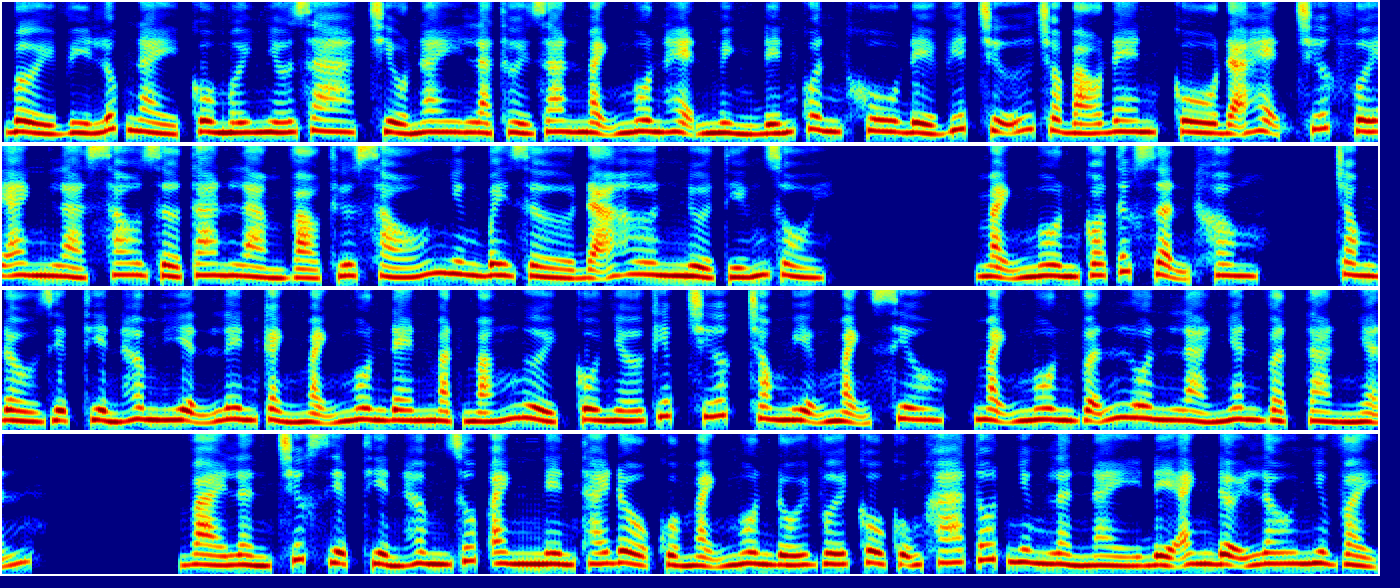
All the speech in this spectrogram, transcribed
Bởi vì lúc này cô mới nhớ ra chiều nay là thời gian mạnh ngôn hẹn mình đến quân khu để viết chữ cho báo đen. Cô đã hẹn trước với anh là sau giờ tan làm vào thứ sáu nhưng bây giờ đã hơn nửa tiếng rồi. Mạnh ngôn có tức giận không? Trong đầu Diệp Thiền Hâm hiện lên cảnh mạnh ngôn đen mặt mắng người cô nhớ kiếp trước trong miệng mạnh siêu, mạnh ngôn vẫn luôn là nhân vật tàn nhẫn. Vài lần trước Diệp Thiền Hâm giúp anh nên thái độ của mạnh ngôn đối với cô cũng khá tốt nhưng lần này để anh đợi lâu như vậy.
